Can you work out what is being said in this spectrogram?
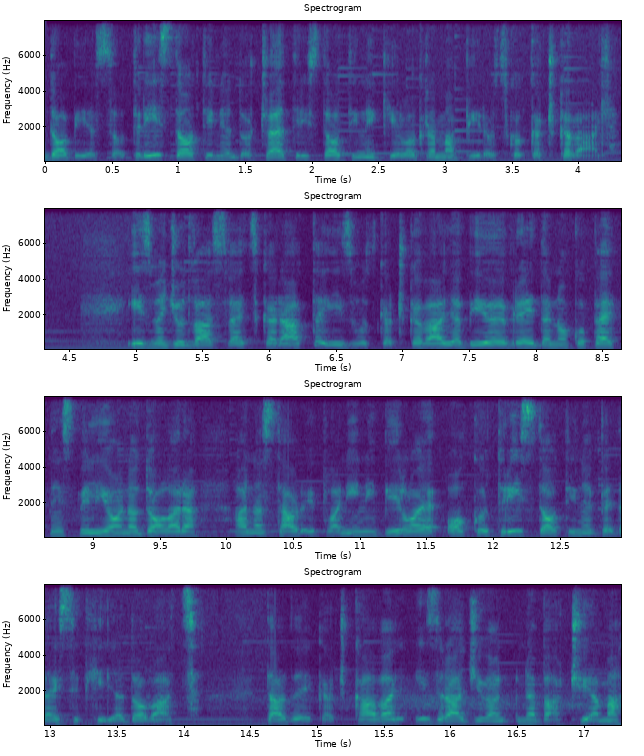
Dobije se od 300 do 400 kg pirotskog kačkavalja. Između dva svetska rata izvoz kačkavalja bio je vredan oko 15 miliona dolara, a na Staroj planini bilo je oko 350.000 ovaca. Tada je kačkavalj izrađivan na bačijama.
